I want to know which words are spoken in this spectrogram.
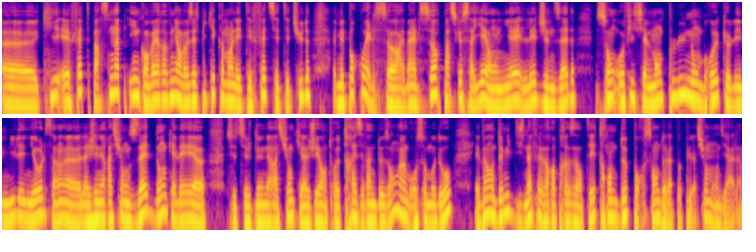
euh, qui est faite par Snap Inc. On va y revenir, on va vous expliquer comment elle a été faite cette étude, mais pourquoi elle sort? Eh ben, elle sort parce que ça y est, on y est. Les Gen Z sont officiellement plus nombreux que les millennials, hein, euh, la génération Z. Donc, elle est cette génération qui est âgée entre 13 et 22 ans, hein, grosso modo. Eh ben, en 2019, elle va représenter 32% de la population mondiale.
